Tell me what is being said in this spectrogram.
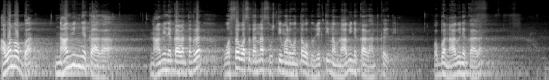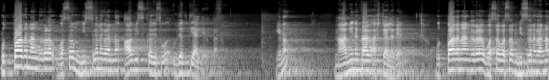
ಅವನೊಬ್ಬ ನಾವೀನ್ಯಕಾರ ನಾವೀನ್ಯಕಾರ ಅಂತಂದ್ರೆ ಹೊಸ ಹೊಸದನ್ನು ಸೃಷ್ಟಿ ಮಾಡುವಂಥ ಒಬ್ಬ ವ್ಯಕ್ತಿಗೆ ನಾವು ನಾವೀನ್ಯಕಾರ ಅಂತ ಕರಿತೀವಿ. ಒಬ್ಬ ನಾವೀನ್ಯಕಾರ ಉತ್ಪಾದನಾಂಗಗಳ ಹೊಸ ಮಿಶ್ರಣಗಳನ್ನು ಆವಿಷ್ಕರಿಸುವ ವ್ಯಕ್ತಿಯಾಗಿರ್ತಾನೆ. ಏನು? ನಾವೀನ್ಯಕಾರ ಅಷ್ಟೇ ಅಲ್ಲದೆ ಉತ್ಪಾದನಾಂಗಗಳ ಹೊಸ ಹೊಸ ಮಿಶ್ರಣಗಳನ್ನು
